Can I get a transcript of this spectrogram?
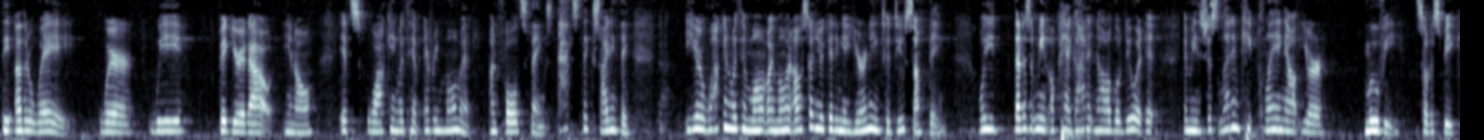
the other way where we figure it out, you know. It's walking with him every moment unfolds things. That's the exciting thing. You're walking with him moment by moment. All of a sudden, you're getting a yearning to do something. Well, you, that doesn't mean okay, I got it now. I'll go do it. It it means just let him keep playing out your movie, so to speak,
